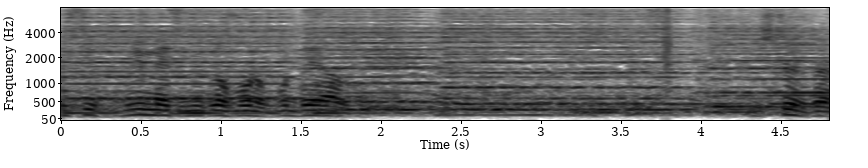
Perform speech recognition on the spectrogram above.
găsit, nu-i merge microfonul, pun de altul. Știu, da.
